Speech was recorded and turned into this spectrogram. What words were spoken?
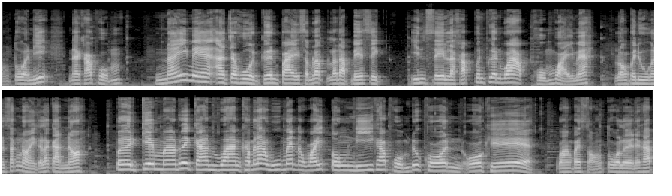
2 ตัวนี้นะครับผมไนแมร์อาจจะโหดเกินไปสำหรับระดับเบสิกอินเซนล่ะครับ เพื่อนๆว่าผมไหวไหมลองไปดูกันสักหน่อยกันละกันเนาะเปิดเกมมาด้วยการวางคาเมล่าวูแมนเอาไว้ตรงนี้ครับผมทุกคน โอเค วางไป 2 ตัวเลยนะครับ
